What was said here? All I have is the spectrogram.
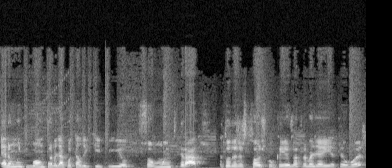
era muito bom trabalhar com aquela equipe e eu sou muito grato a todas as pessoas com quem eu já trabalhei até hoje.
